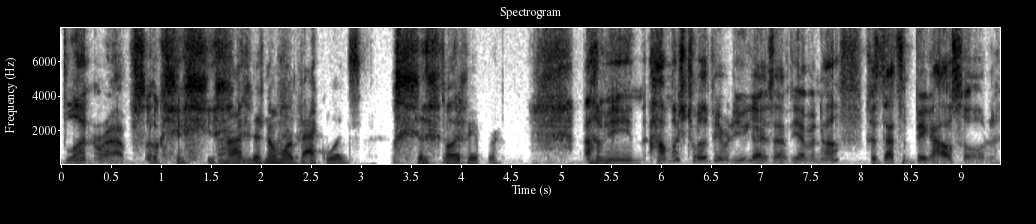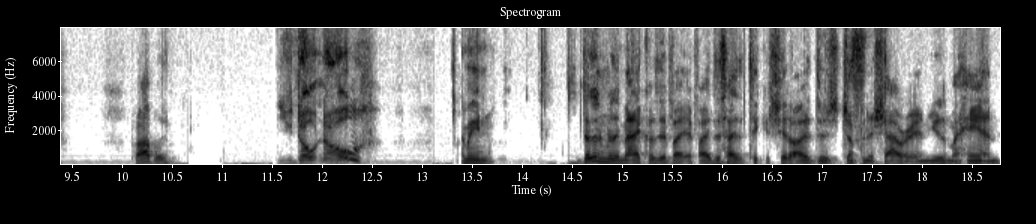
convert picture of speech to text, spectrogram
Blunt wraps. Okay. uh-huh. There's no more backwoods, just toilet paper. I mean, how much toilet paper do you guys have? Do you have enough? Because that's a big household. Probably. You don't know? I mean, it doesn't really matter because if I if I decide to take a shit, all I do is jump in the shower and use my hand.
